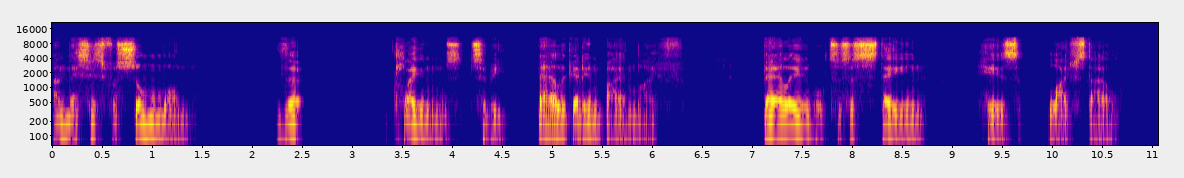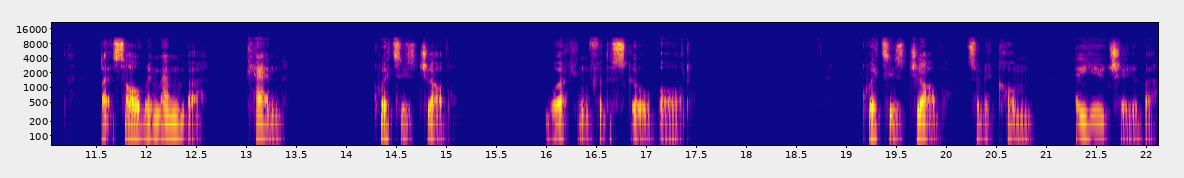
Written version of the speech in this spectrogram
And this is for someone that claims to be barely getting by in life, barely able to sustain his lifestyle. Let's all remember Ken quit his job working for the school board, quit his job to become a YouTuber.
